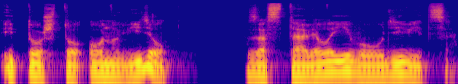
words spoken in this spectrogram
И то, что он увидел, заставило его удивиться.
